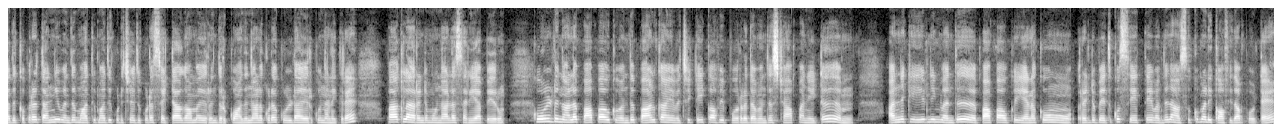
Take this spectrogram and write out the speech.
அதுக்கப்புறம் தண்ணி வந்து மாற்றி மாற்றி குடித்தது கூட செட் ஆகாமல் இருந்திருக்கும். அதனால கூட கோல்டாக இருக்கும்னு நினைக்கிறேன். பார்க்கலாம் ரெண்டு மூணு நாளில் சரியாக போயிடும் கோல்டுனால பாப்பாவுக்கு வந்து பால் காய வச்சு டீ காஃபி போடுறத வந்து ஸ்டாப் பண்ணிவிட்டு அன்றைக்கி ஈவினிங் வந்து பாப்பாவுக்கும் எனக்கும் ரெண்டு பேர்த்துக்கும் சேர்த்தே வந்து நான் சுக்குமல்லி காஃபி தான் போட்டேன்.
